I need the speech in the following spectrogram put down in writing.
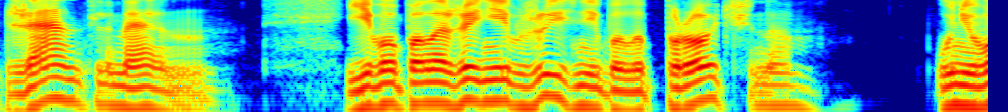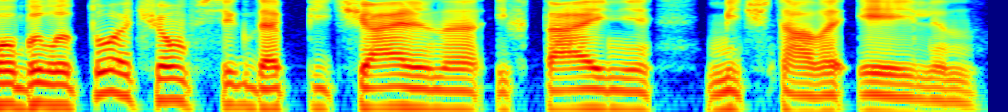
джентльмен. Его положение в жизни было прочно. У него было то, о чем всегда печально и втайне мечтала Эйлин.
